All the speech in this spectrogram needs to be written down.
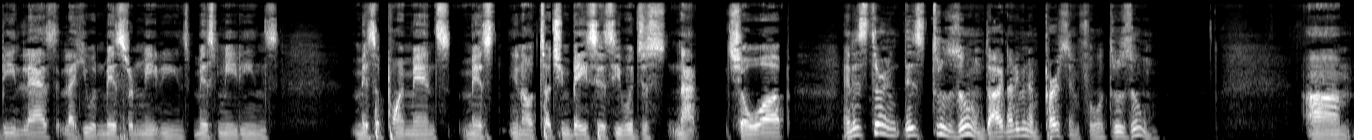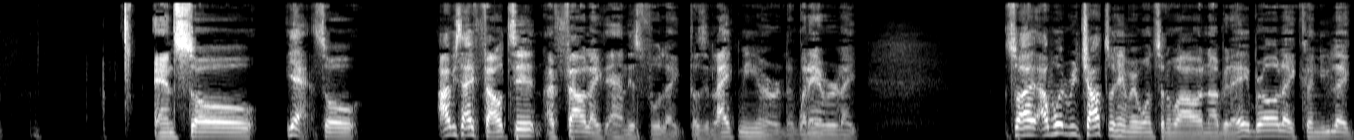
being less, like he would miss her meetings, miss meetings, miss appointments, miss, you know, touching bases. He would just not show up. And this during this through Zoom, dog, not even in person, fool, through Zoom. Um and so yeah, so obviously I felt it. I felt like, damn, this fool like doesn't like me or whatever, like so I, I would reach out to him every once in a while and I'll be like, hey bro, like can you like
